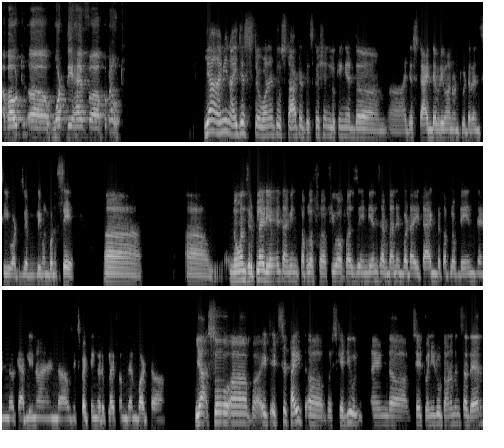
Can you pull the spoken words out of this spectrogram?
about uh, what they have uh, put out. Yeah i mean i just wanted to start a discussion looking at the um, uh, i just tagged everyone on twitter and see what is everyone going to say. Uh, um, no one's replied yet. I mean a couple of a few of us indians have done it but i tagged a couple of danes and uh, carolina and i was expecting a reply from them but uh, yeah so uh, it, it's a tight uh, schedule and say 22 tournaments are there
